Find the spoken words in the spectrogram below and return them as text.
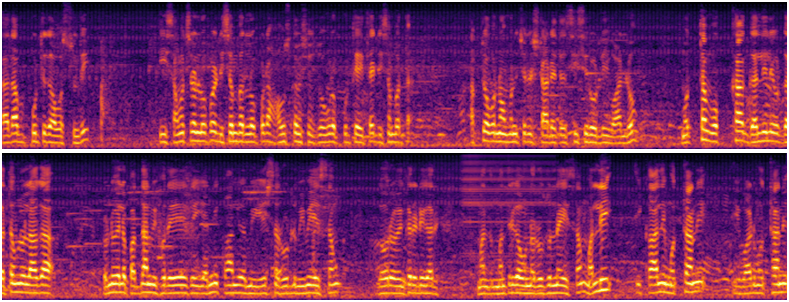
దాదాపు పూర్తిగా వస్తుంది. ఈ సంవత్సరం లోపల డిసెంబర్ లోపల హౌస్ కనెక్షన్స్ కూడా పూర్తి అవుతాయి. డిసెంబర్ అక్టోబర్ నవంబర్ నుంచి స్టార్ట్ అవుతుంది సీసీ రోడ్లు ఈ వార్డులో. మొత్తం ఒక్క గల్లీలో గతంలో లాగా రెండు వేల పద్నాలుగు బిఫోర్ ఏదైతే ఈ అన్ని కాలనీలు మేము వేసిన రోడ్లు మేమే వేస్తాం గౌరవ వెంకరెడ్డి గారి మంత్రిగా ఉన్న రోజుల్లోనే వేస్తాం మళ్ళీ ఈ కాలనీ మొత్తాన్ని ఈ వార్డు మొత్తాన్ని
